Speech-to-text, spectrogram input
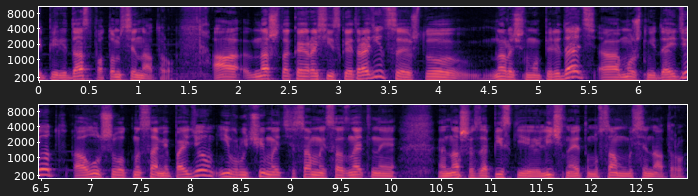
и передаст потом сенатору. А наша такая российская традиция, что нарочному передать, а может не дойдет, а лучше вот мы сами пойдем и вручим эти самые сознательные э, наши записки лично этому самому сенатору.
